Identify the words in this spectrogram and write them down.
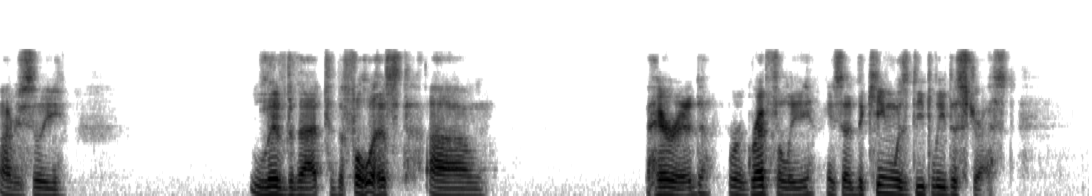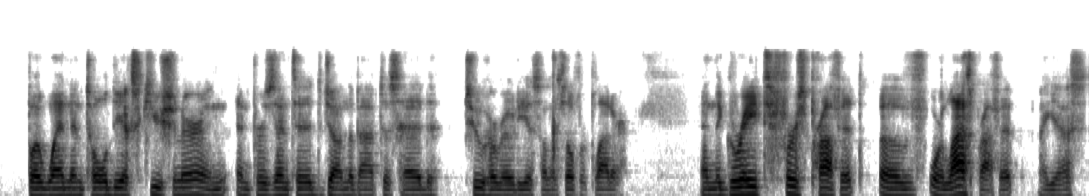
obviously lived that to the fullest. Um, Herod, regretfully, he said the king was deeply distressed, but went and told the executioner and, and presented John the Baptist's head to Herodias on a silver platter. And the great first prophet of, or last prophet, I guess,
